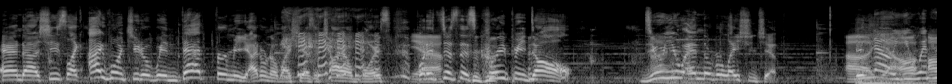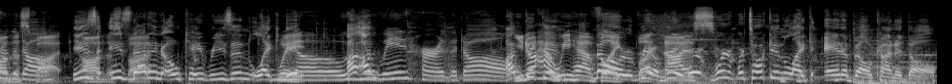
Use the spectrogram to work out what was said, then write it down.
and uh, she's like, "I want you to win that for me." I don't know why she has a child voice, but it's just this creepy doll. Do you end the relationship? Uh, No, yeah, you win her on the doll. spot, Is the is spot. that an okay reason? Like, Wait. No, I- you win her the doll. I'm You know how we have, no, like, Ria, button Ria, eyes? We're, we're, we're talking like Annabelle kind of doll.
